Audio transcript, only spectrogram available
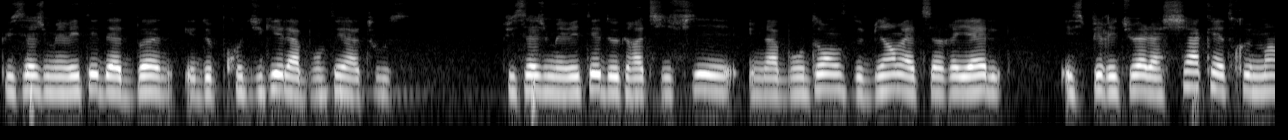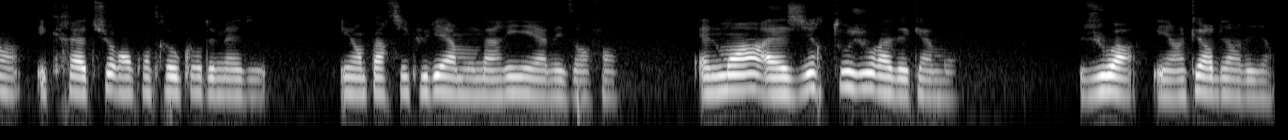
Puissais-je mériter d'être bonne et de prodiguer la bonté à tous? Puissais-je mériter de gratifier une abondance de biens matériels et spirituels à chaque être humain et créature rencontrée au cours de ma vie, et en particulier à mon mari et à mes enfants? Aide-moi à agir toujours avec amour, joie et un cœur bienveillant.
